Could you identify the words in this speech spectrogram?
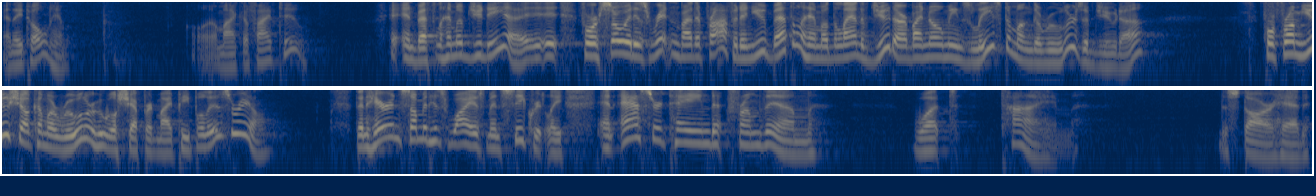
And they told him. Well, Micah 5 2. In Bethlehem of Judea. It, for so it is written by the prophet, And you, Bethlehem of the land of Judah, are by no means least among the rulers of Judah. For from you shall come a ruler who will shepherd my people Israel. Then Herod summoned his wise men secretly and ascertained from them what time the star had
